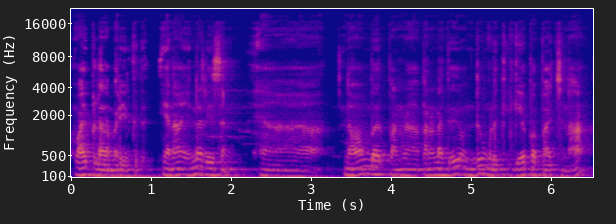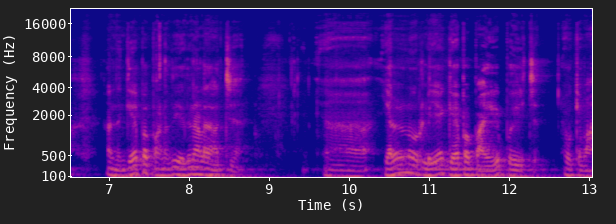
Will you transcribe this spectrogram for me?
வாய்ப்பு இல்லாத மாதிரி இருக்குது. ஏன்னா என்ன ரீசன் நவம்பர் பன்ன பன்னெண்டாந்தேதி வந்து உங்களுக்கு கேப் அப் ஆச்சுன்னா அந்த கேப் அப் ஆனது எதனால ஆச்சு? எழுநூறுலேயே கேப் அப் ஆகி போயிடுச்சு ஓகேவா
